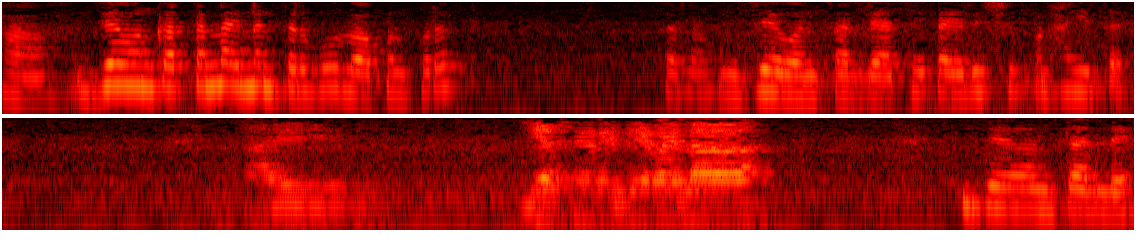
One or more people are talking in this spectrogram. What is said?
हा जेवण करताना नंतर बोलू आपण परत. चला जेवण चालले आता हे काय ऋषी पण आहेतच जेवण चाललंय.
